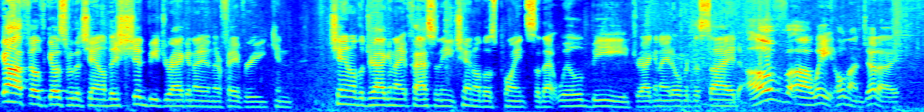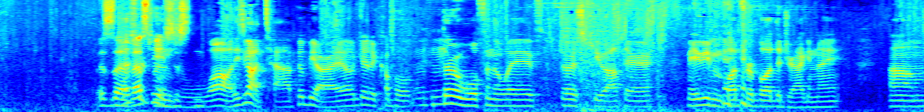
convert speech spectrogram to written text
God, Filth goes for the channel. This should be Dragon Knight in their favor. You can channel the Dragon Knight faster than you channel those points, so that will be Dragon Knight over to the side of... Uh, wait, hold on, Jedi. This uh, is just wow. He's got tap. He'll be all right. He'll get a couple. Mm -hmm. Throw a wolf in the wave. Throw his Q out there. Maybe even blood for blood the Dragon Knight. Um,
